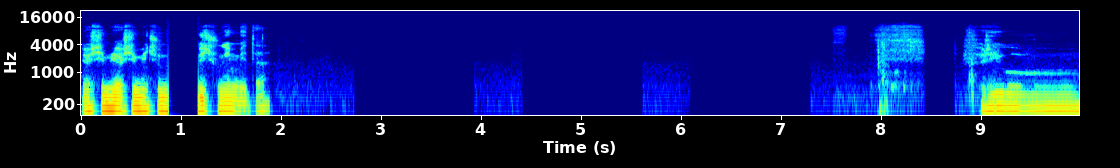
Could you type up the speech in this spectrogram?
열심히 열심히 준비 중입니다. 그리고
